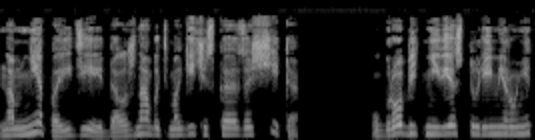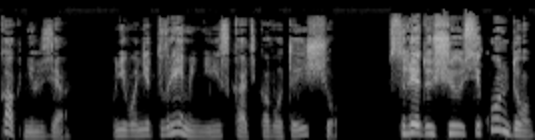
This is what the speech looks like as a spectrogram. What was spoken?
на мне, по идее, должна быть магическая защита. Угробить невесту Римиру никак нельзя. У него нет времени искать кого-то еще. В следующую секунду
